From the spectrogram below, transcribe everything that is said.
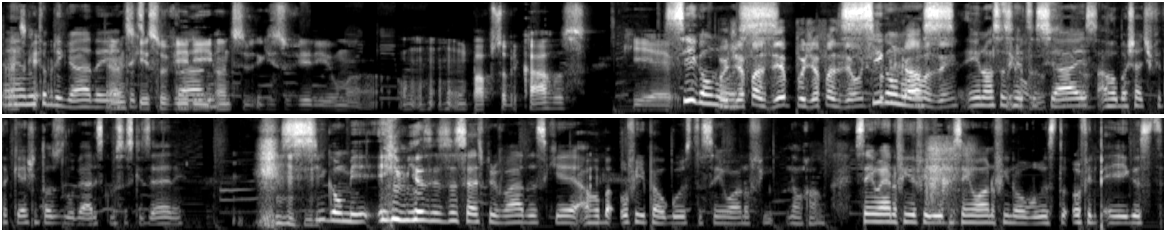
É, Antes muito que, obrigado aí. antes que isso vire, antes que isso vire uma, um, um papo sobre carros, que é Sigam-nos. Podia fazer, podia fazer um Sigam-nos carros, hein? em nossas redes sociais, arroba chatfitacast em todos os lugares que vocês quiserem. Sigam-me em minhas redes sociais privadas, que é arroba o Felipe Augusto, sem o A no fim. Não, calma. Sem o E no fim do Felipe, sem o A no fim do Augusto, o Felipe Augusto.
